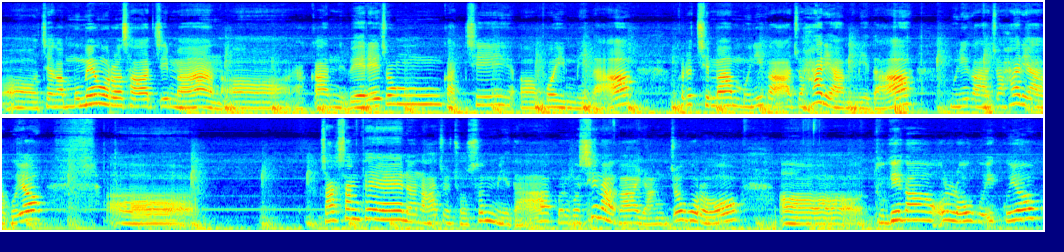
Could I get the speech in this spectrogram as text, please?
어, 제가 무맹으로 사왔지만 어, 약간 외래종 같이 어, 보입니다. 그렇지만 무늬가 아주 화려합니다. 무늬가 아주 화려하고요. 어, 작 상태는 아주 좋습니다. 그리고 신화가 양쪽으로 어, 두 개가 올라오고 있고요.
